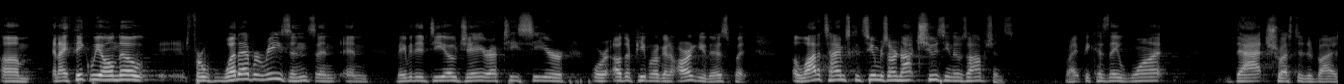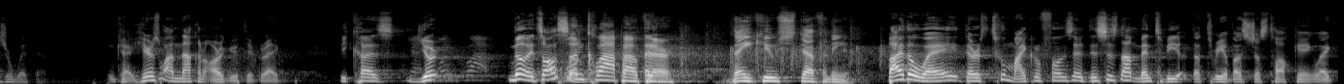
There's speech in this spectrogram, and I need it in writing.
Um, and I think we all know, for whatever reasons, and, and maybe the DOJ or FTC or, or other people are going to argue this, but a lot of times consumers are not choosing those options, right? Because they want that trusted advisor with them. Okay, here's why I'm not going to argue with you, Greg, because you're. No, it's awesome. One clap out there. Thank you, Stephanie. By the way, there's two microphones there. This is not meant to be the three of us just talking. Like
